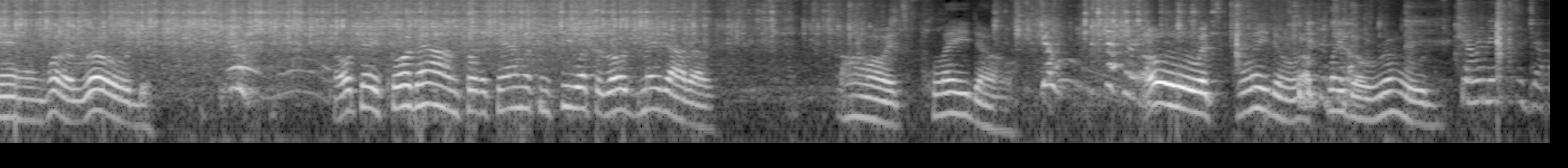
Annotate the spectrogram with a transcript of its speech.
Man, what a road. Okay, slow down so the camera can see what the road's made out of. Oh, it's Play-Doh. Oh, it's Play-Doh, a Play-Doh road. Okay, I'm gonna make this a jump.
